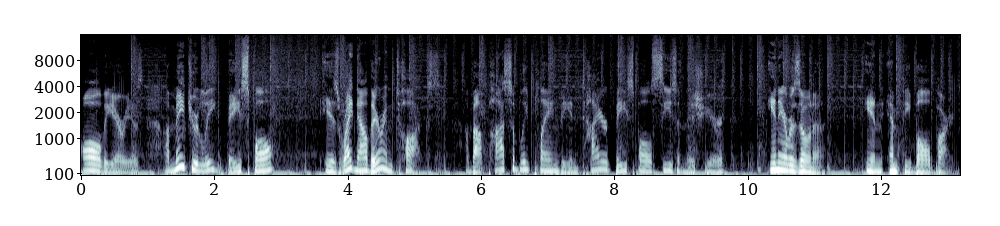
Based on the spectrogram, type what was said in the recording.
all the areas. A Major League Baseball is right now, they're in talks about possibly playing the entire baseball season this year in Arizona in empty ballparks.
